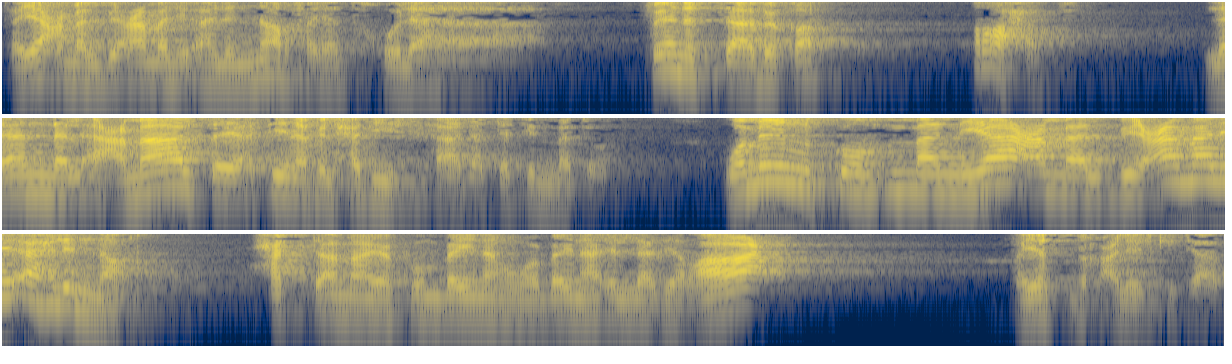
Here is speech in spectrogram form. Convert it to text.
فيعمل بعمل أهل النار فيدخلها. فين السابقة؟ راحت. لأن الأعمال سيأتينا في الحديث هذا تتمته. ومنكم من يعمل بعمل أهل النار حتى ما يكون بينه وبينها إلا ذراع فيسبق عليه الكتاب.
